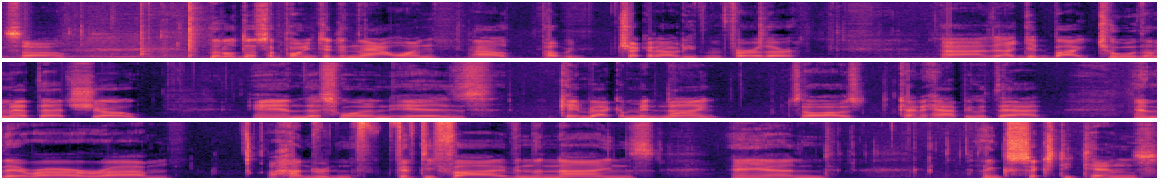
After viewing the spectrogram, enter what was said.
So a little disappointed in that one. I'll probably check it out even further. Uh, I did buy two of them at that show and this one is came back a mint 9 so I was kind of happy with that and there are um, 155 in the 9s and I think 60 10s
